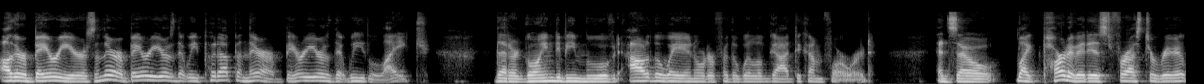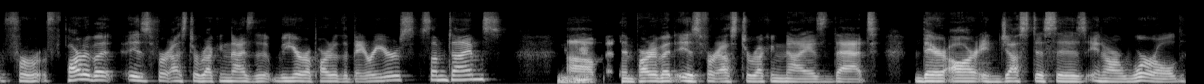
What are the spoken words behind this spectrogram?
other barriers and there are barriers that we put up and there are barriers that we like that are going to be moved out of the way in order for the will of God to come forward. And so like part of it is for us to re- for part of it is for us to recognize that we are a part of the barriers sometimes. Mm-hmm. Um, and part of it is for us to recognize that there are injustices in our world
